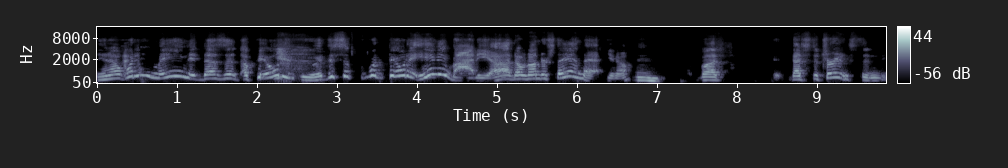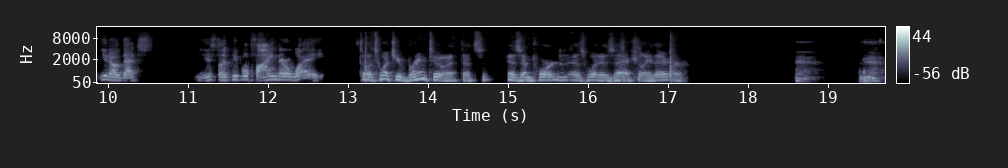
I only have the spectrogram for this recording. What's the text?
you know, what do you mean it doesn't appeal to you? This would appeal to anybody. I don't understand that, you know. Mm. But that's the truth, and you know, that's you just let people find their way. So it's what you bring to it that's as important as what is actually there. Yeah. Yeah.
